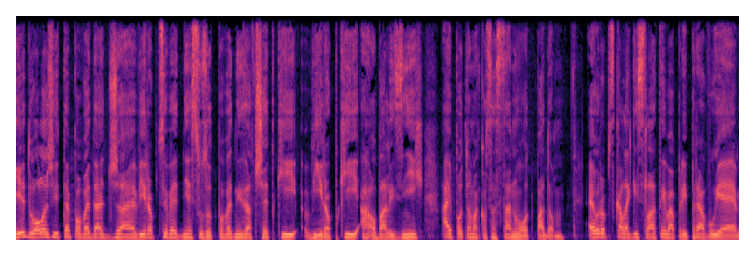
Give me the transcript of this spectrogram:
Je dôležité povedať, že výrobcovia dnes sú zodpovední za všetky výrobky a obaly z nich aj potom, ako sa stanú odpadom. Európska legislatíva pripravuje e,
